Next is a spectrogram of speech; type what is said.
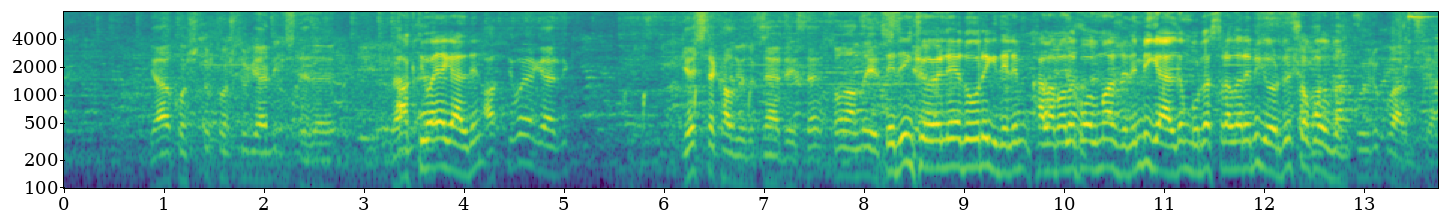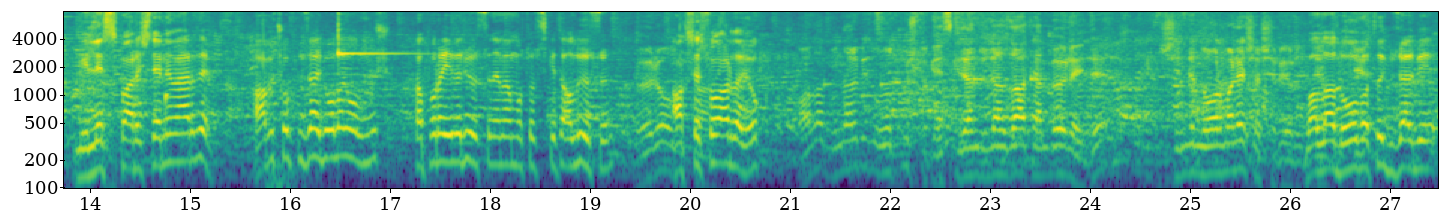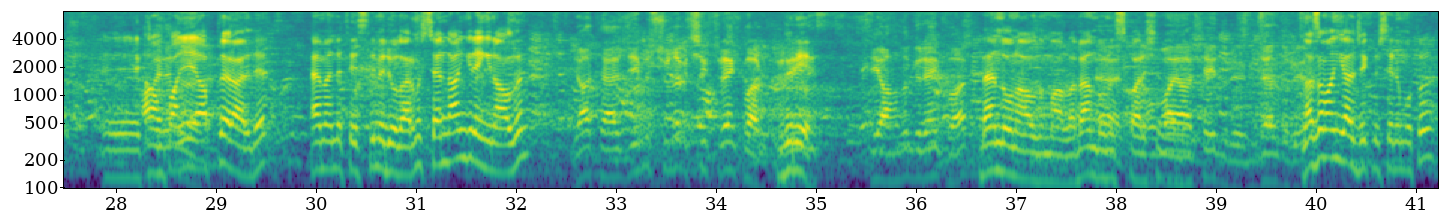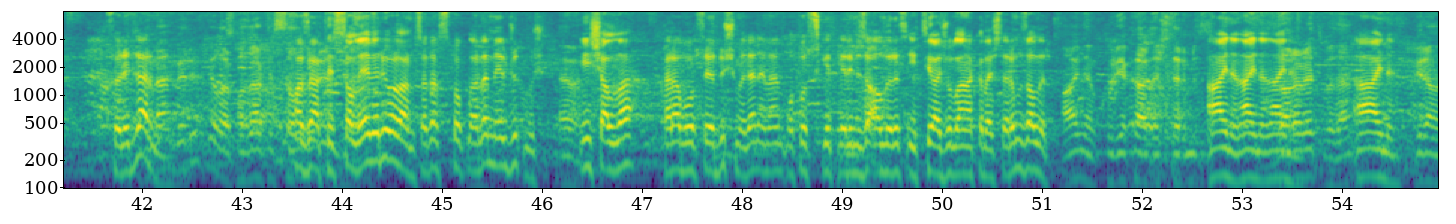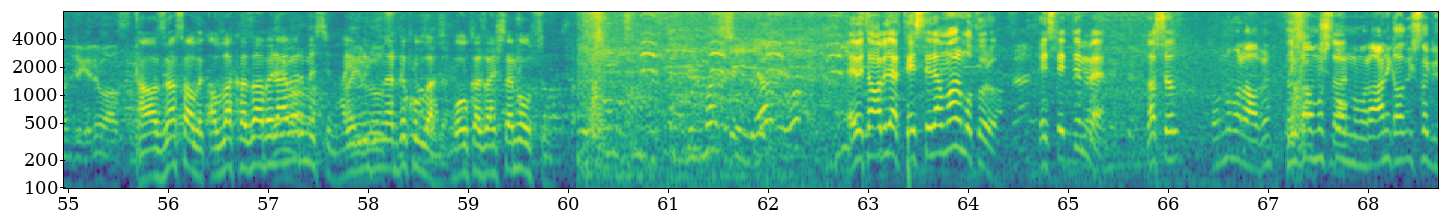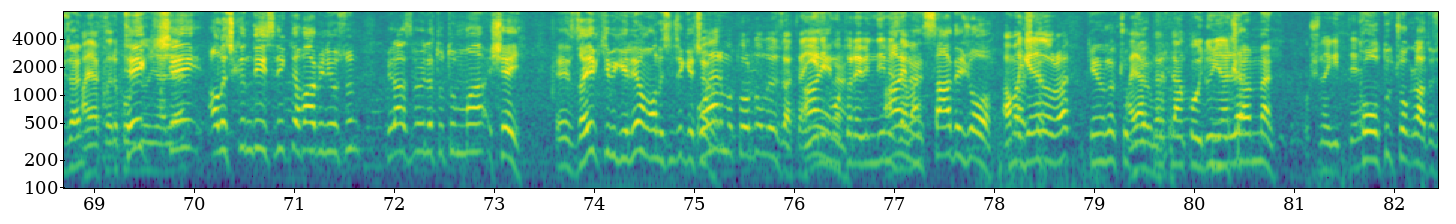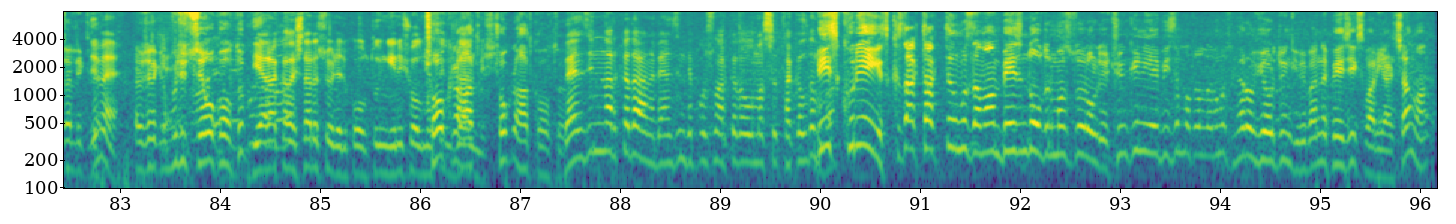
Ya koştur koştur geldik işte. de. Ben- Aktiva'ya geldin. Aktiva'ya geldik. Geç de kalıyorduk neredeyse. Son anda yetiştik. Dedin ki yani. öğleye doğru gidelim kalabalık olmaz dedim. Bir geldim burada sıraları bir gördün şok Sabahtan oldun. kuyruk varmış ya. Millet siparişlerini verdi. Abi çok güzel bir olay olmuş. Kaporayı veriyorsun hemen motosikleti alıyorsun. Öyle olmuş Aksesuar da yok. Valla bunları biz unutmuştuk. Eskiden düzen zaten böyleydi. Şimdi normale şaşırıyoruz. Vallahi Demek Doğu Batı güzel bir e, kampanya öyle. yaptı herhalde. Hemen de teslim ediyorlarmış. Sen de hangi rengini aldın? Ya tercihimiz şurada bir çift renk var. Gri. Siyahlı bir renk var. Ben de onu aldım valla. Ben de onun Evet, siparişini o bayağı verdim. şey duruyor, güzel duruyor. Ne zaman gelecekmiş senin motor? Söylediler mi? Ben veriyoruz diyorlar pazartesi salı Pazartesi salıya veriyorlarmış. Zaten stoklarda mevcutmuş. Evet. İnşallah kara borsaya düşmeden hemen motosikletlerimizi alırız. İhtiyacı olan arkadaşlarımız alır. Aynen kurye kardeşlerimiz Aynen aynen aynen. zarar etmeden Aynen. bir an önce gelip alsın. Ağzına sağlık. Allah kaza bela Eyvallah. vermesin. Hayırlı, Hayırlı günlerde olsun. kullan. Bol kazançların olsun. Evet abiler test eden var mı motoru? Test ettin mi? Nasıl? 10 numara abi. Hızlanmış da kalkışlar. 10 numara. Ani kalkış da güzel. Ayakları koyduğun Tek yerler. şey alışkın değilsin ilk defa biniyorsun. Biraz böyle tutunma şey e, zayıf gibi geliyor ama alışınca O geçer. her motorda oluyor zaten. Yeni bir motora bindiğimiz Aynen. zaman. sadece o. Ama genel olarak genel olarak çok ayakları güzel. falan koyduğun yerler- Mükemmel. Hoşuna gitti. Koltuk çok rahat özellikle. Değil mi? Özellikle bu cütsü o koltuk. Diğer arkadaşlar da söyledi koltuğun geniş olması çok güzelmiş. rahat, çok rahat koltuğu. Benzinin arkada hani benzin deposunun arkada olması takıldı mı? Biz kuryeyiz. Kızak taktığımız zaman benzin doldurması zor oluyor. Çünkü niye? Bizim motorlarımız Hero gördüğün gibi. Bende PCX var gerçi ama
